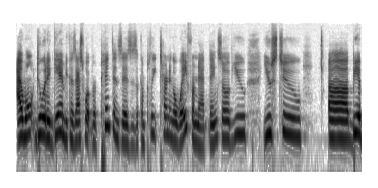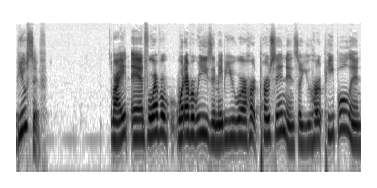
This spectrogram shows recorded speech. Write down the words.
I won't do it again because that's what repentance is is a complete turning away from that thing. So if you used to uh, be abusive right? And for whatever whatever reason maybe you were a hurt person and so you hurt people and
